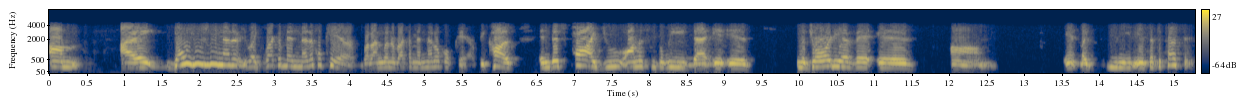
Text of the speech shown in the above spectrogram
Um, I don't usually med- like recommend medical care, but I'm going to recommend medical care because in this part, I do honestly believe that it is majority of it is um, it, like you need antidepressants,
